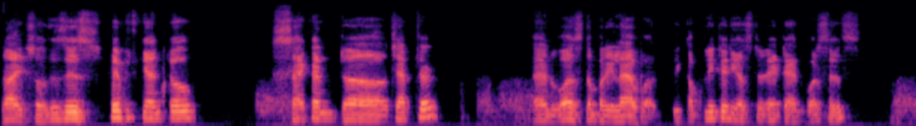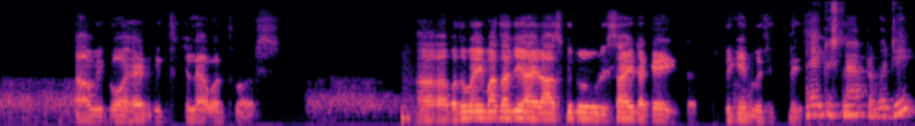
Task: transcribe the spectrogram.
Right. So this is fifth canto, second uh, chapter, and verse number 11. We completed yesterday 10 verses. Now we go ahead with 11th verse. Uh, Mataji, I'll ask you to recite again. Begin with it, please. Hare Krishna, Prabhuji.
